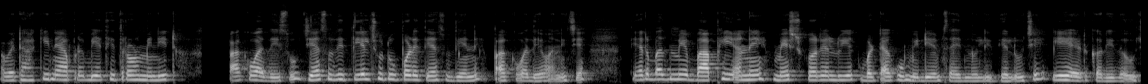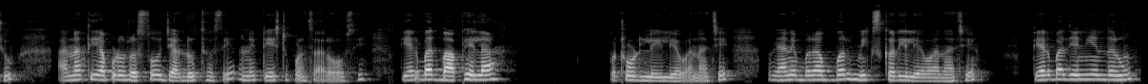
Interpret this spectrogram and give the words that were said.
હવે ઢાંકીને આપણે બેથી ત્રણ મિનિટ પાકવા દઈશું. જ્યાં સુધી તેલ છૂટું પડે ત્યાં સુધી એને પાકવા દેવાની છે. ત્યારબાદ મેં બાફી અને મેશ કરેલું એક બટાકું મીડિયમ સાઇઝનું લીધેલું છે. એ એડ કરી દઉં છું. આનાથી આપણો રસો જાડો થશે અને ટેસ્ટ પણ સારો આવશે. ત્યારબાદ બાફેલા કઠોળ લઈ લેવાના છે. હવે આને બરાબર મિક્સ કરી લેવાના છે. ત્યારબાદ એની અંદર હું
